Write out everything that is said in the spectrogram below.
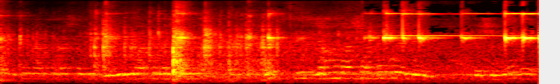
Arkadaşlarımız, arkadaşlarımız hepsi yalnız aşağıda görmeyin. Peşinde ve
